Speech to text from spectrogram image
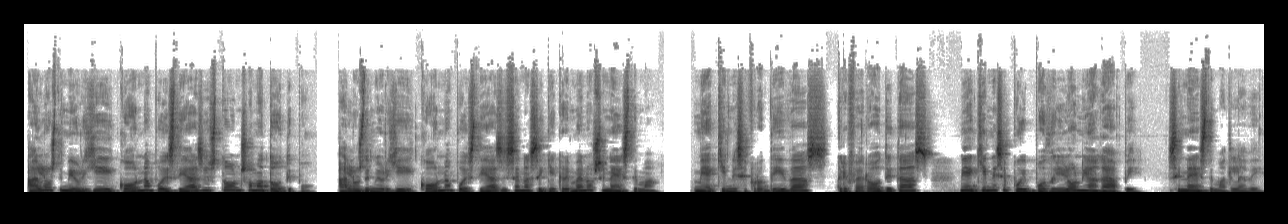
Άλλος δημιουργεί εικόνα που εστιάζει στον σωματότυπο. Άλλος δημιουργεί εικόνα που εστιάζει σε ένα συγκεκριμένο συνέστημα. Μια κίνηση φροντίδας, τρυφερότητας, μια κίνηση που υποδηλώνει αγάπη. Συνέστημα δηλαδή.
